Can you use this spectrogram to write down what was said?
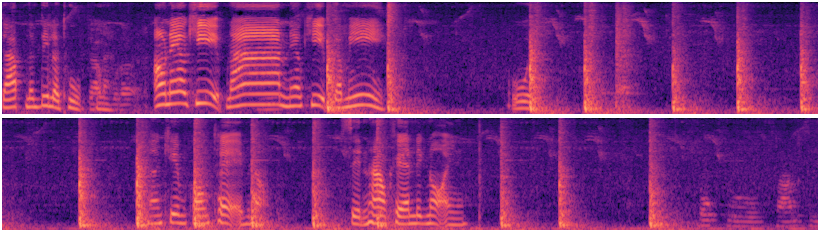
จับนั่นที่ละถูกจับนะบ่ได้เอาแนวคีบนานแนวคีบก็มีโอ้ยนางเข้มของแท้พี่น้องเศษห้าวแค้นเด็กหน่อยนี่ตกอยู่สามสี่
